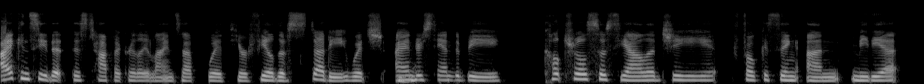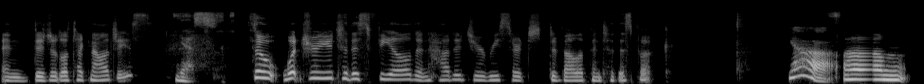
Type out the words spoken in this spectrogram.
I can see that this topic really lines up with your field of study, which I Mhm. understand to be cultural sociology, focusing on media and digital technologies. Yes. So, what drew you to this field, and how did your research develop into this book? Yeah. Um,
